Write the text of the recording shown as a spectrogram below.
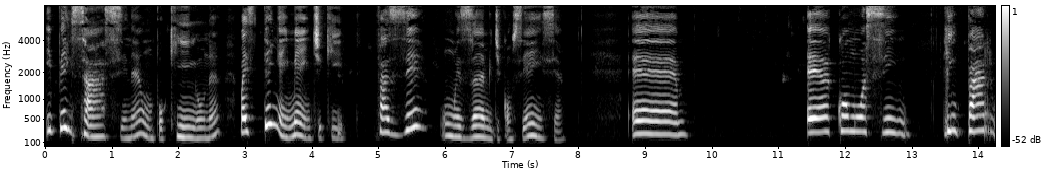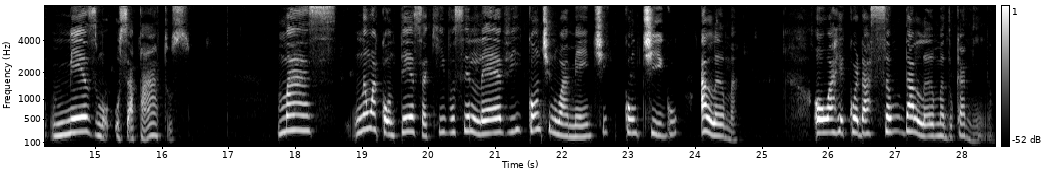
e pensasse, né, um pouquinho, né? Mas tenha em mente que fazer um exame de consciência é, é como assim limpar mesmo os sapatos, mas não aconteça que você leve continuamente contigo a lama ou a recordação da lama do caminho.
